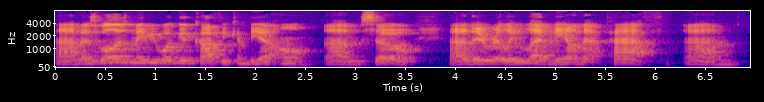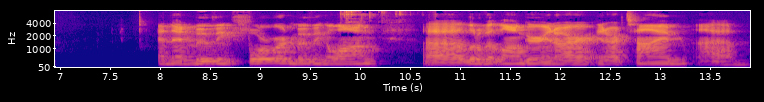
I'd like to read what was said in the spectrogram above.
um, as well as maybe what good coffee can be at home. Um, so uh, they really led me on that path. Um, and then moving forward, moving along uh, a little bit longer in our in our time. Um,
